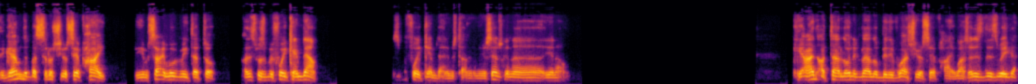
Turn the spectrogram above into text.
וגם לבשרו של יוסף חי, וימסר עמו במיתתו. Oh, This was before he came down. before he came down, he was telling him, Yosef's going to, you know. Yosef So this, this is where he, got,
